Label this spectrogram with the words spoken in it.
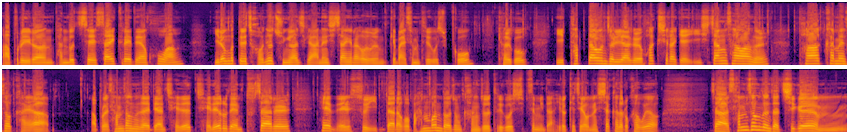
앞으로 이런 반도체 사이클에 대한 호황 이런 것들이 전혀 중요하지가 않은 시장이라고 여러분께 말씀을 드리고 싶고 결국 이 탑다운 전략을 확실하게 이 시장 상황을 파악하면서 가야 앞으로 삼성전자에 대한 제대, 제대로 된 투자를 해낼 수 있다라고 한 번 더 좀 강조드리고 싶습니다. 이렇게 제가 오늘 시작하도록 하고요. 자, 삼성전자 지금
